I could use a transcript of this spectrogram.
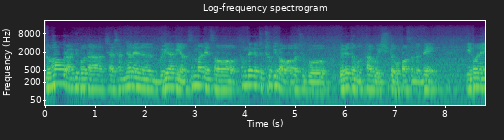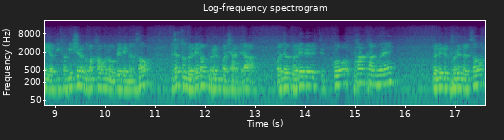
노하우라기보다 제가 작년에는 무리하게 연습만 해서 성대교체 초기가 와가지고 노래도 못하고 이슈도 못 봤었는데 이번에 여기 경희실험 음악학원에 오게 되면서 무작정 노래만 부르는 것이 아니라 먼저 노래를 듣고 파악한 후에 노래를 부르면서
